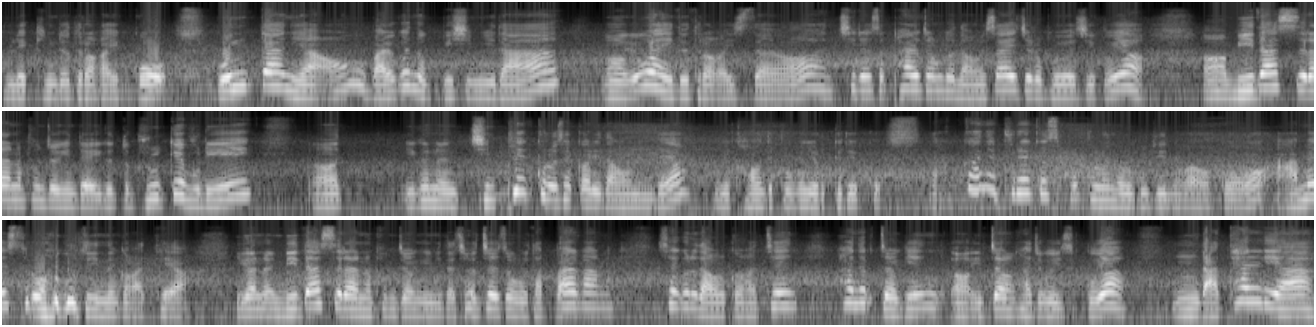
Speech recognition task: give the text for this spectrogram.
블랙킹도 들어가 있고 몬타니아 어, 맑은 녹빛입니다. 어, 요 아이도 들어가 있어요. 한 7에서 8 정도 나올 사이즈로 보여지고요. 어, 미다스라는 품종인데 이것도 붉게 불이 어, 이거는 진핑크로 색깔이 나오는데요. 이 가운데 부분이 이렇게 돼 있고 약간의 프랭크 스포클론 얼굴도 있는 것 같고 아메스로 얼굴도 있는 것 같아요. 이거는 미다스라는 품종입니다. 전체적으로 다 빨간색으로 나올 것 같은 환엽적인 어, 입장을 가지고 있고요. 음, 나탈리아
